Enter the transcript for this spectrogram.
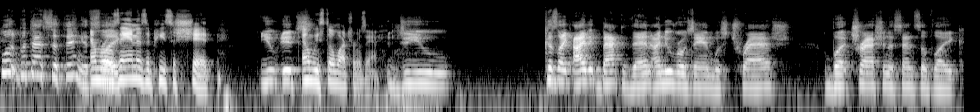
Well, but that's the thing. It's and like Roseanne is a piece of shit, you. It's and we still watch Roseanne. do you? Because like I back then, I knew Roseanne was trash, but trash in a sense of like,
